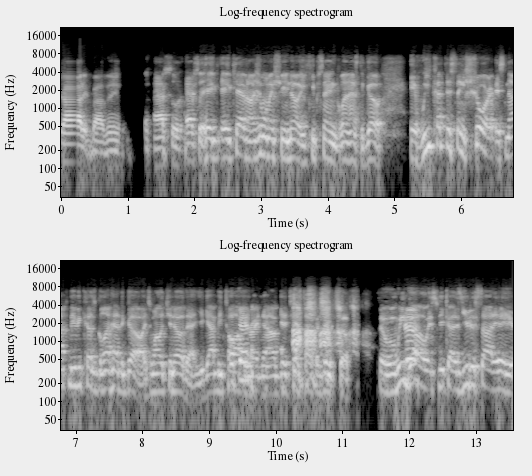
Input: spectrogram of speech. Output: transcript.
shot it by then. Absolutely, absolutely. Hey, hey, Kevin, I just want to make sure you know. You keep saying Glenn has to go. If we cut this thing short, it's not going to be because Glenn had to go. I just want to let you know that you got me talking okay. right now. Get you chance to talk to So, so when we yeah. go, it's because you decided, hey,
